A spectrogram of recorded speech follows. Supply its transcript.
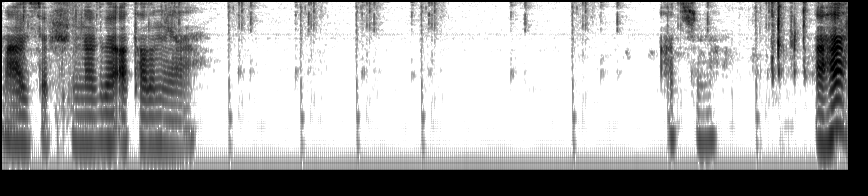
Maalesef şunları da atalım ya. At şunu. Aha.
